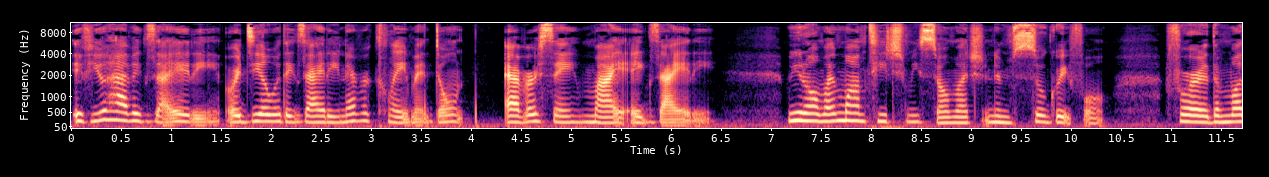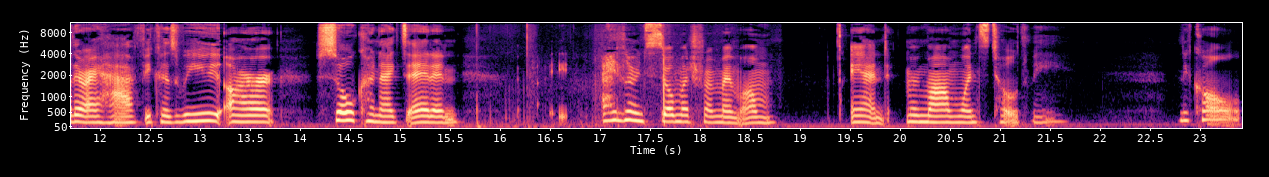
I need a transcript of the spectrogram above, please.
if you have anxiety or deal with anxiety, never claim it. Don't ever say my anxiety. You know, my mom teach me so much and I'm so grateful for the mother I have because we are so connected and I learned so much from my mom. And my mom once told me, Nicole,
